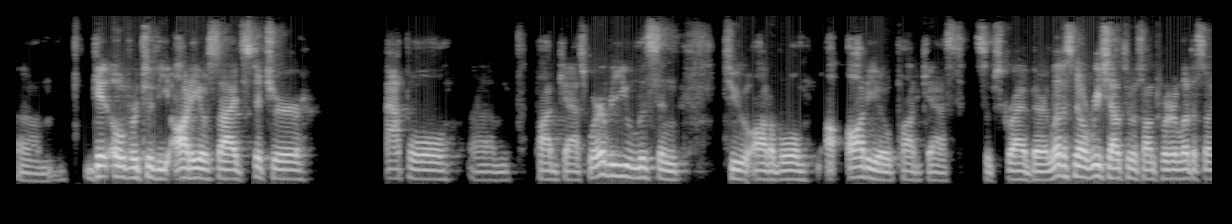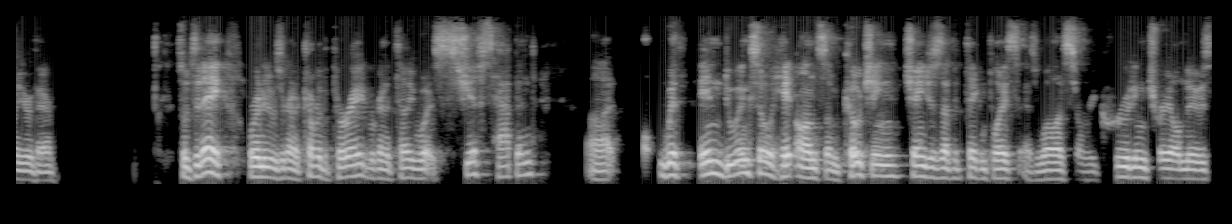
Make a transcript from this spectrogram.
Um, get over to the audio side, Stitcher, Apple um, Podcast, wherever you listen to Audible uh, audio podcast. Subscribe there. Let us know. Reach out to us on Twitter. Let us know you're there. So today, we're going to do is we're going to cover the parade. We're going to tell you what shifts happened. Uh, within doing so, hit on some coaching changes that have taken place, as well as some recruiting trail news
